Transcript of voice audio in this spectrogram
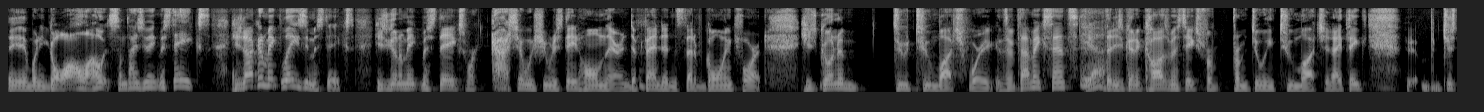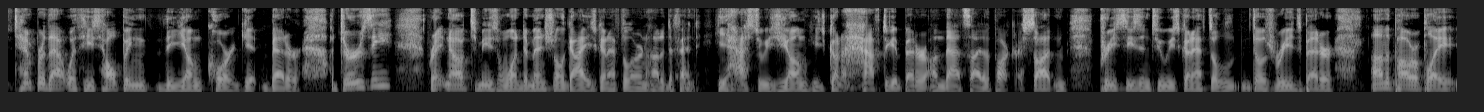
eh, when you go all out, sometimes you make mistakes. He's not going to make lazy mistakes. He's going to make mistakes where, gosh, I wish he would have stayed home there and defended instead of going for it. He's going to do too much where if that makes sense? Yeah. that he's going to cause mistakes from from doing too much. And i think just temper that with he's helping the young core get better. Durzi right now to me is a one-dimensional guy. He's going to have to learn how to defend. He has to. He's young. He's going to have to get better on that side of the puck i saw it in preseason too. He's going to have to those reads better. On the power play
